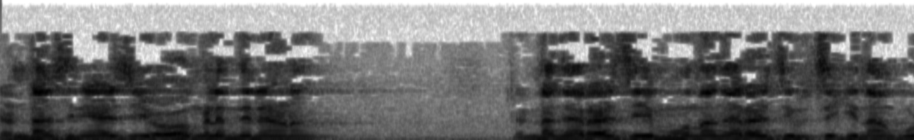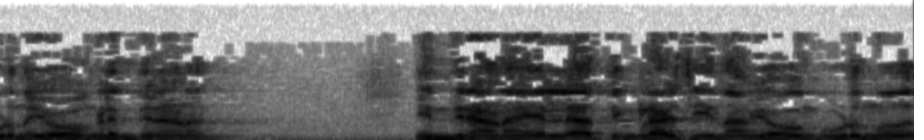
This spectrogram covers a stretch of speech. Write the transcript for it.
രണ്ടാം ശനിയാഴ്ച യോഗങ്ങൾ എന്തിനാണ്? രണ്ടാം ഞായറാഴ്ചയും മൂന്നാം ഞായറാഴ്ചയും ഉച്ചയ്ക്ക് നാം കൂടുന്ന യോഗങ്ങൾ എന്തിനാണ്? എന്തിനാണ് എല്ലാ തിങ്കളാഴ്ചയും നാം യോഗം കൂടുന്നത്?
